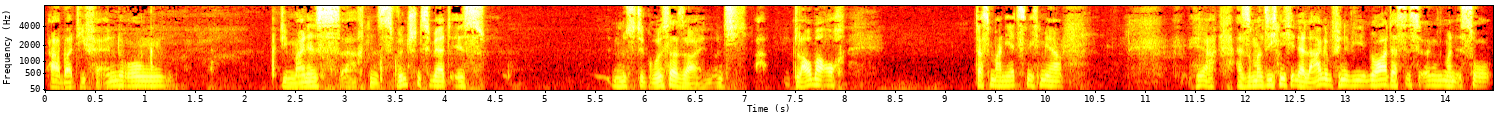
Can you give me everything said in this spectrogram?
aber die Veränderung, die meines Erachtens wünschenswert ist, müsste größer sein. Und ich glaube auch, dass man jetzt nicht mehr, ja, also man sich nicht in der Lage befindet, wie, boah, das ist irgendwie, man ist so,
